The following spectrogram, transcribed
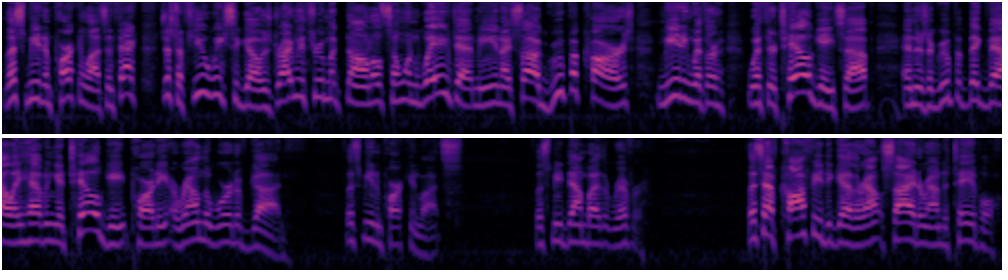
Let's meet in parking lots. In fact, just a few weeks ago, I was driving through McDonald's. Someone waved at me, and I saw a group of cars meeting with their, with their tailgates up. And there's a group of Big Valley having a tailgate party around the Word of God. Let's meet in parking lots. Let's meet down by the river. Let's have coffee together outside around a table.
